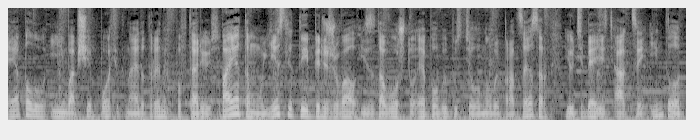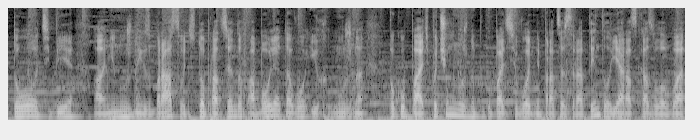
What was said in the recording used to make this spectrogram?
Apple, и вообще пофиг на этот рынок, повторюсь. Поэтому, если ты переживал из-за того, что Apple выпустила новый процессор, и у тебя есть акции Intel, то тебе а, не нужно их сбрасывать 100%, а более того, их нужно покупать. Почему нужно покупать сегодня процессора от Intel я рассказывал в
